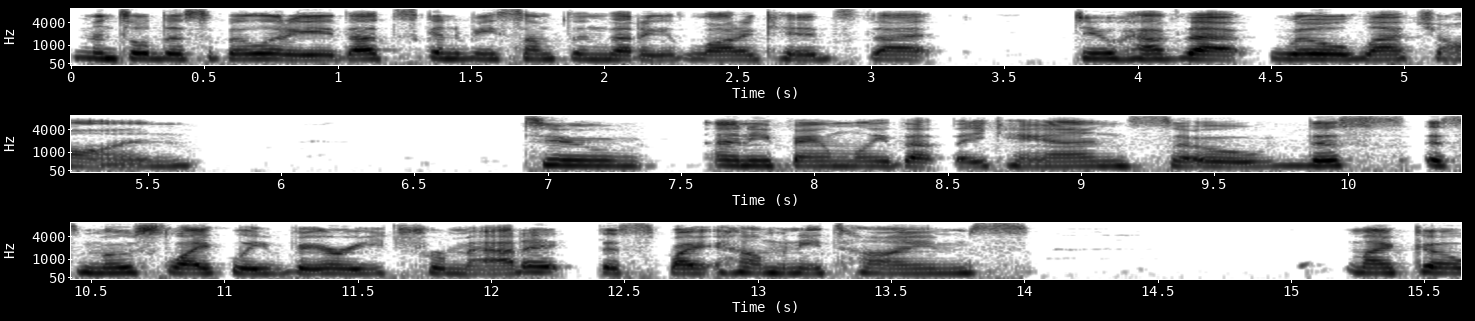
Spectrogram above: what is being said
mental disability. That's going to be something that a lot of kids that do have that will latch on to any family that they can. So this is most likely very traumatic despite how many times Myka uh,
